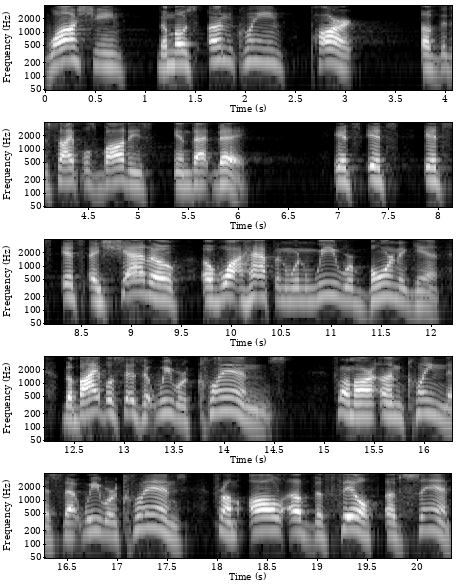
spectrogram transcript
washing the most unclean part of the disciples' bodies in that day. It's, it's, it's, it's a shadow of what happened when we were born again. The Bible says that we were cleansed from our uncleanness, that we were cleansed from all of the filth of sin.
